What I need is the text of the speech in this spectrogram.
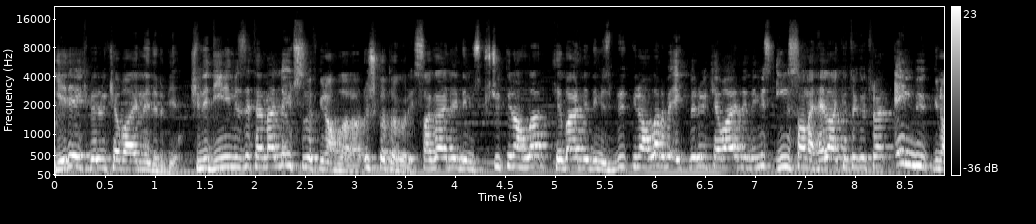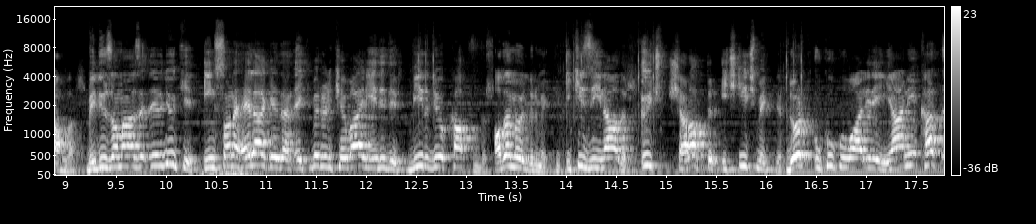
yedi ekberül kebair nedir diye. Şimdi dinimizde temelde üç sınıf günahlar var, üç kategori. Sagair dediğimiz küçük günahlar, kebair dediğimiz büyük günahlar ve ekberül kebair dediğimiz insana helakete götüren en büyük günahlar. Bediüzzaman Hazretleri diyor ki, insana helak eden ekberül kebair yedidir. Bir diyor katlıdır, adam öldürmektir. İki zinadır. Üç şaraptır, içki içmektir. Dört hukuku valideyn yani kat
